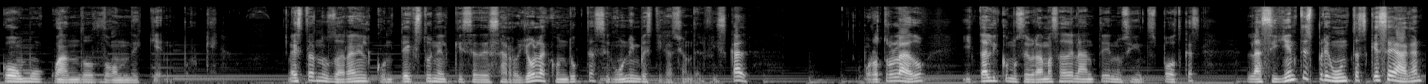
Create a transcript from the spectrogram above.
cómo, cuándo, dónde, quién, por qué. Estas nos darán el contexto en el que se desarrolló la conducta según la investigación del fiscal. Por otro lado, y tal y como se verá más adelante en los siguientes podcasts, las siguientes preguntas que se hagan,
